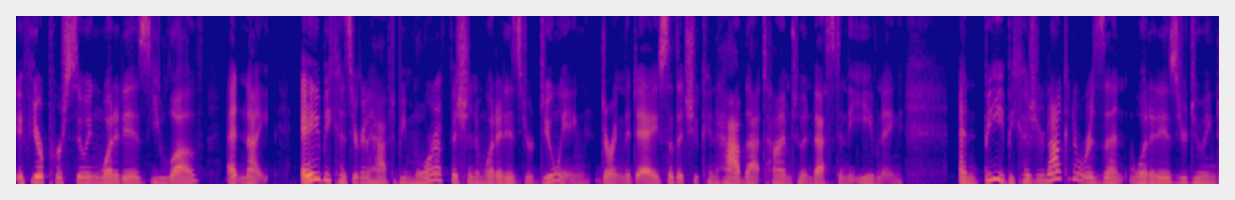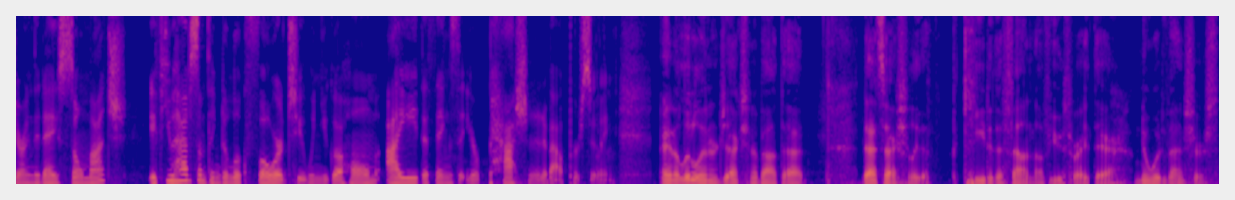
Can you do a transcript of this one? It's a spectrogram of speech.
if you're pursuing what it is you love at night. A, because you're going to have to be more efficient in what it is you're doing during the day so that you can have that time to invest in the evening. And B, because you're not going to resent what it is you're doing during the day so much if you have something to look forward to when you go home, i.e., the things that you're passionate about pursuing. And a little interjection about that. That's actually the key to the fountain of youth right there. New adventures.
